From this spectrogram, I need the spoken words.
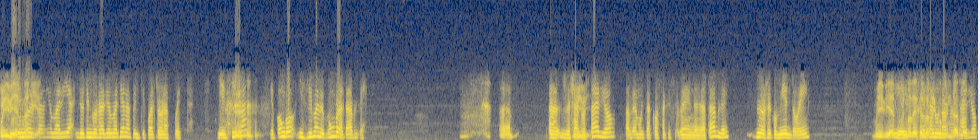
Muy bien, yo tengo María. Radio María. Yo tengo Radio María las 24 horas puestas. Y encima me pongo, y encima me pongo la tablet. Uh, uh, rezar rosario, para ver muchas cosas que se ven en la tablet. Lo recomiendo, ¿eh? Muy bien, pues no dejes de recomendarlo.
